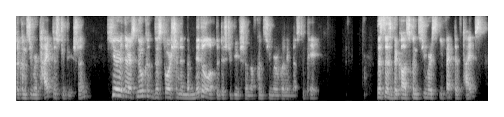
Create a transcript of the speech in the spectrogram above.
the consumer type distribution, here there's no distortion in the middle of the distribution of consumer willingness to pay. This is because consumers' effective types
